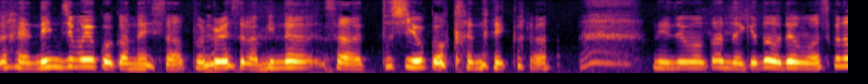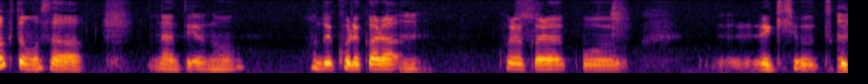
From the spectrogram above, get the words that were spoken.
ら辺年次もよくわかんないしさプロレスラーみんなさ年よくわかんないから年次もわかんないけどでもまあ少なくともさなんていうの？本当にこれから、うん。これからこう歴史を作っ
